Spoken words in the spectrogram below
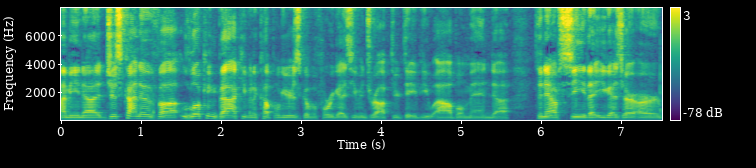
I mean, uh, just kind of uh, looking back even a couple years ago before you guys even dropped your debut album and uh, to now see that you guys are, are,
